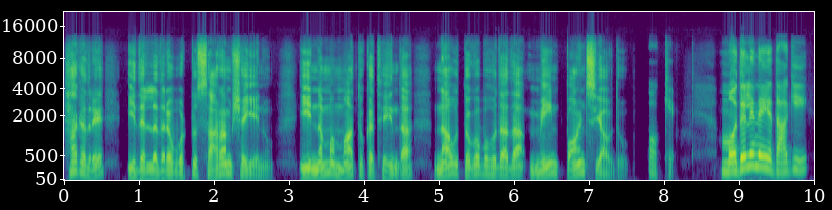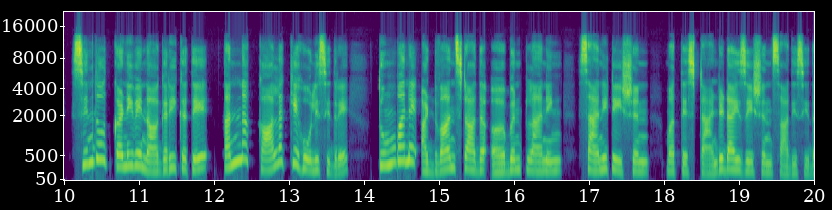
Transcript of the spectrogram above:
ಹಾಗಾದ್ರೆ ಇದೆಲ್ಲದರ ಒಟ್ಟು ಸಾರಾಂಶ ಏನು? ಈ ನಮ್ಮ ಮಾತುಕಥೆಯಿಂದ ನಾವು ತಗೋಬಹುದಾದ ಮೇನ್ ಪಾಯಿಂಟ್ಸ್ ಯಾವುದು? ಓಕೆ. ಮೊದಲನೆಯದಾಗಿ ಸಿಂಧೂ ಕಣಿವೆ ನಾಗರಿಕತೆ ತನ್ನ ಕಾಲಕ್ಕೆ ಹೋಲಿಸಿದ್ರೆ ತುಂಬಾನೇ ಅಡ್ವಾನ್ಸ್ಡ್ ಆದ ಅರ್ಬನ್ ಪ್ಲಾನಿಂಗ್ ಸ್ಯಾನಿಟೇಷನ್ ಮತ್ತೆ ಸ್ಟ್ಯಾಂಡರ್ಡೈಸೇಷನ್ ಸಾಧಿಸಿದ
